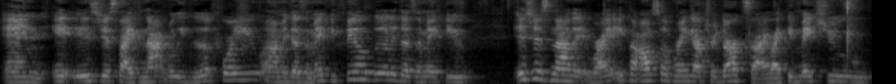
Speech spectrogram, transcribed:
and it is just like not really good for you. Um, it doesn't make you feel good. It doesn't make you. It's just not it, right? It can also bring out your dark side. Like it makes you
